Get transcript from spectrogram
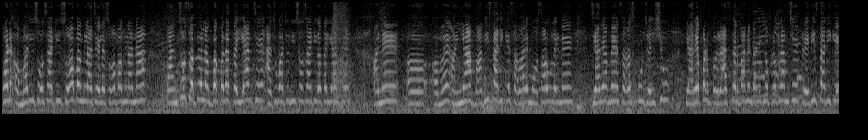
પણ અમારી સોસાયટી સો બંગલા છે એટલે સો બંગલાના પાંચસો સભ્યો લગભગ બધા તૈયાર છે, આજુબાજુની સોસાયટીઓ તૈયાર છે. અને અમે અહીંયા બાવીસ તારીખે સવારે મોસાળું લઈને જ્યારે અમે સરસપુર જઈશું, ત્યારે પણ રાસ ગરબાને દરેકનો પ્રોગ્રામ છે. ત્રેવીસ તારીખે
